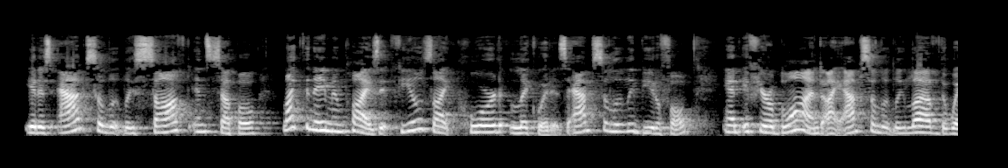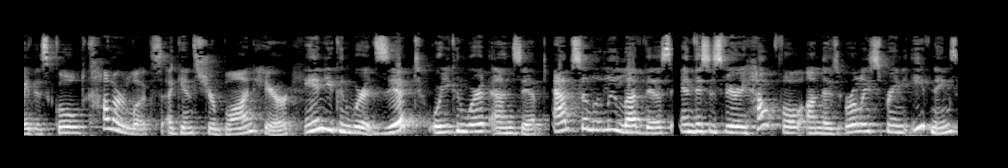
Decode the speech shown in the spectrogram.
It is absolutely soft and supple. Like the name implies, it feels like poured liquid. It's absolutely beautiful. And if you're a blonde, I absolutely love the way this gold color looks against your blonde hair. And you can wear it zipped or you can wear it unzipped. Absolutely love this. And this is very helpful on those early spring evenings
